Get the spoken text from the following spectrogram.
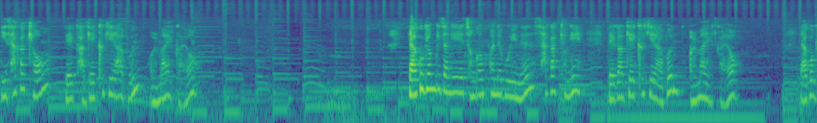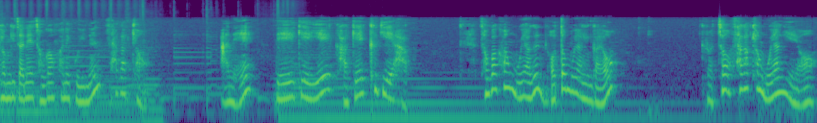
이 사각형 내각의 크기의 합은 얼마일까요? 야구 경기장의 전광판에 보이는 사각형의 내각의 크기의 합은 얼마일까요? 야구 경기장의 전광판에 보이는 사각형 안에 4개의 각의 크기의 합 전광판 모양은 어떤 모양인가요? 그렇죠. 사각형 모양이에요.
